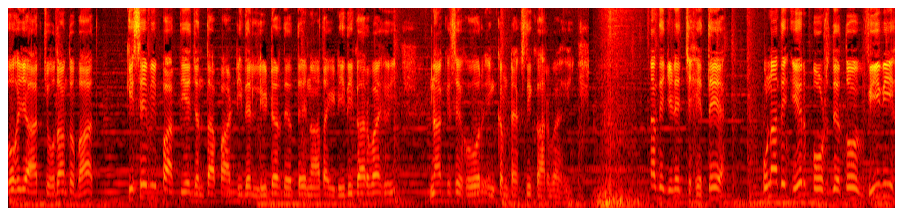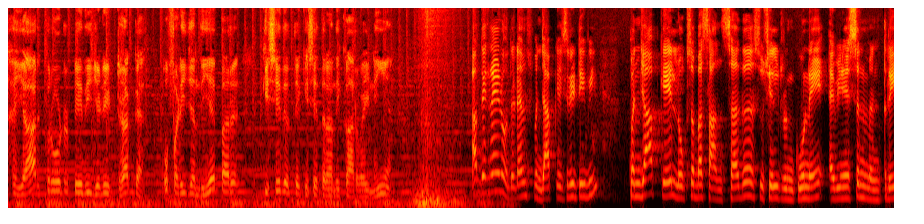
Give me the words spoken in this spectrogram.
2014 ਤੋਂ ਬਾਅਦ ਕਿਸੇ ਵੀ ਭਾਰਤੀ ਜਨਤਾ ਪਾਰਟੀ ਦੇ ਲੀਡਰ ਦੇ ਉੱਤੇ ਨਾ ਤਾਂ ਈਡੀ ਦੀ ਕਾਰਵਾਈ ਹੋਈ, ਨਾ ਕਿਸੇ ਹੋਰ ਇਨਕਮ ਟੈਕਸ ਦੀ ਕਾਰਵਾਈ ਹੋਈ। ਉਹਨਾਂ ਦੇ ਜਿਹੜੇ ਚਹੇਤੇ ਆ, ਉਹਨਾਂ ਦੇ 에ਅਰਪੋਰਟਸ ਦੇ ਤੋਂ 20-20000 ਕਰੋੜ ਰੁਪਏ ਦੀ ਜਿਹੜੀ ਡਰੱਗ ਹੈ, ਉਹ ਫੜੀ ਜਾਂਦੀ ਹੈ, ਪਰ ਕਿਸੇ ਦੇ ਉੱਤੇ ਕਿਸੇ ਤਰ੍ਹਾਂ ਦੀ ਕਾਰਵਾਈ ਨਹੀਂ ਹੈ। ਆਪ ਦੇਖ ਰਹੇ ਹੋ the Times Punjab Kesari TV. Punjab के लोकसभा सांसद सुशील रिंकू ने एविएशन मंत्री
